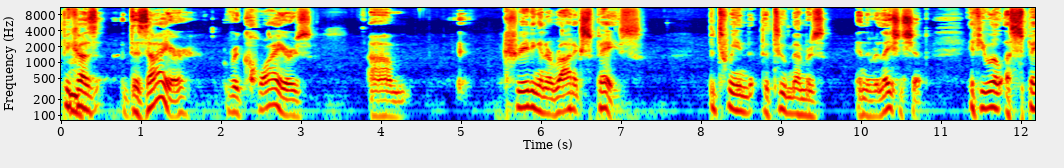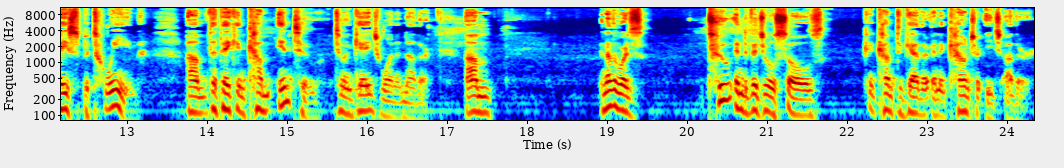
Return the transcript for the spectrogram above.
because mm. desire requires um, creating an erotic space between the two members in the relationship, if you will, a space between um, that they can come into to engage one another. Um, in other words, two individual souls can come together and encounter each other.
